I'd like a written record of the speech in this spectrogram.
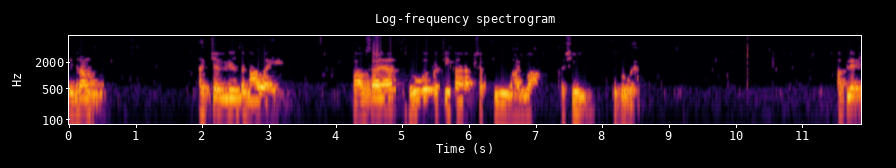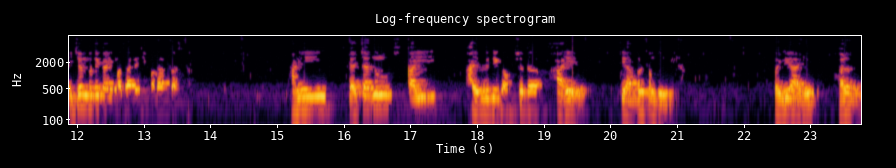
मित्रांनो आजच्या व्हिडिओचं नाव आहे पावसाळ्यात रोग प्रतिकारक शक्ती वाढवा कशी? ते बघूया. आपल्या किचनमध्ये काही मसाल्याचे पदार्थ असतात. आणि त्याच्यातून काही आयुर्वेदिक औषधं आहेत ती आपण समजून घेऊया. पहिली आहे हळद.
